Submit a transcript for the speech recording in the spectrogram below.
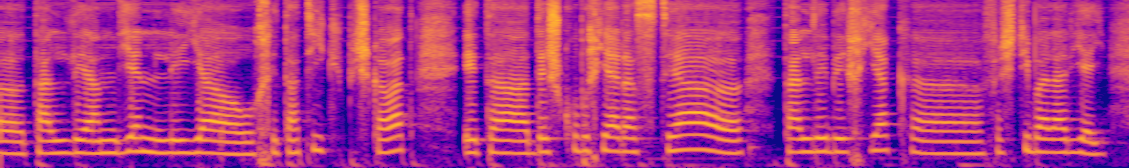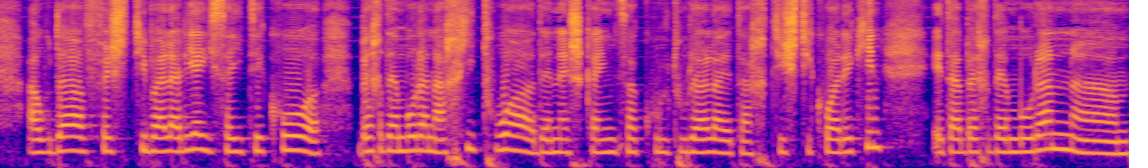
uh, talde handien leia horretatik pixka bat eta deskubriaraztea uh, talde behiak uh, festivalariai. Hau da festivalaria izaiteko uh, berdenboran ahitua den eskaintza kulturala eta artistikoarekin eta ber denboran uh,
